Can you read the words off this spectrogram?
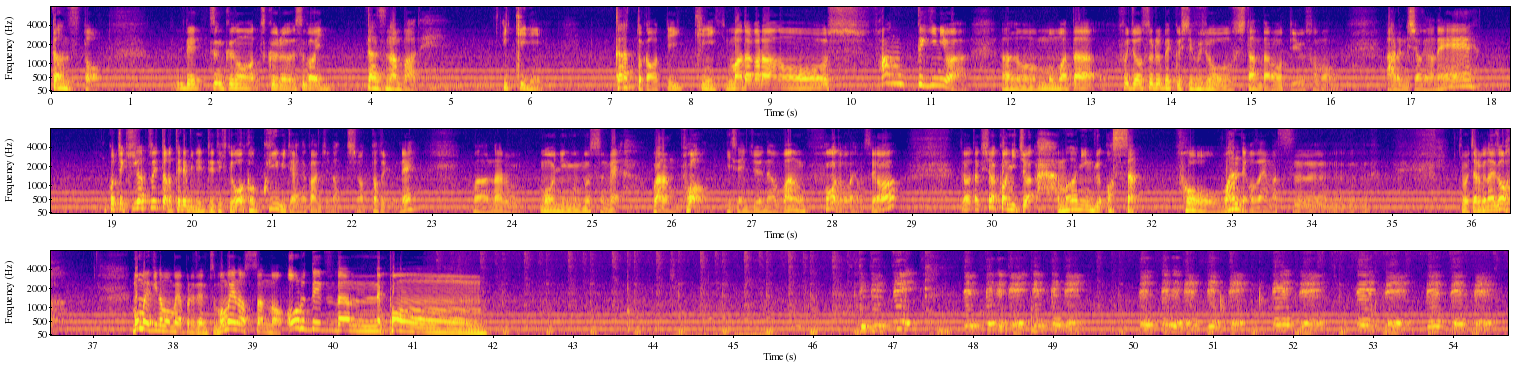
ダンスとでつんくの作るすごいダンスナンバーで一気にガラッと変わって一気にまあだからあのファン的にはあのもうまた浮上するべくして浮上したんだろうっていうそのあるんでしょうけどねこっち気が付いたらテレビに出てきておかっこいいみたいな感じになってしまったというねまあなるモーニング娘。ワンフォー。2017ワンフォーでございますよ。で私はこんにちは。モーニングおっさんフォーワンでございます。気持ち悪くないぞ。桃焼きの桃屋プレゼンツ桃屋のおっさんのオールデイズ・ダン・ネポン。ててててててててててててててててててて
